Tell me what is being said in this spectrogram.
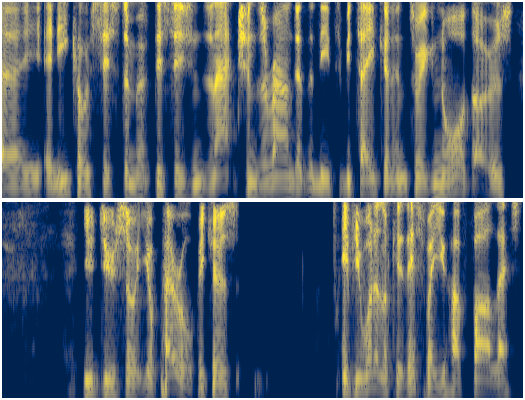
a an ecosystem of decisions and actions around it that need to be taken, and to ignore those, you do so at your peril because if you want to look at it this way, you have far less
